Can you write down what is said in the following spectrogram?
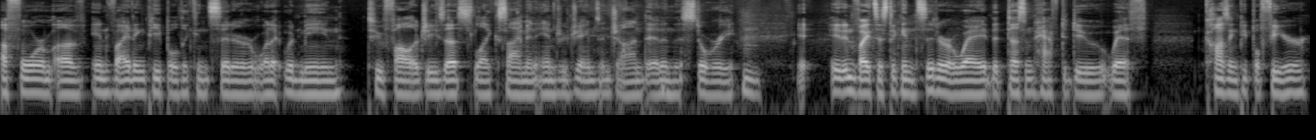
a form of inviting people to consider what it would mean to follow Jesus like Simon, Andrew, James and John did in this story. Hmm. It it invites us to consider a way that doesn't have to do with causing people fear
